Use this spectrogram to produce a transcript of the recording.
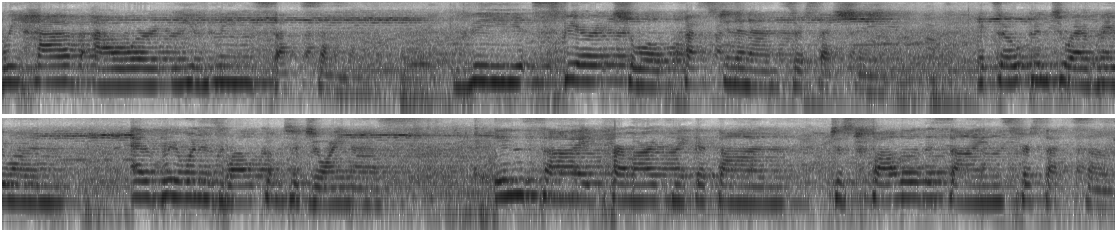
We have our evening satsang, the spiritual question and answer session. It's open to everyone. Everyone is welcome to join us. Inside Parmarth Niketan, just follow the signs for satsang.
